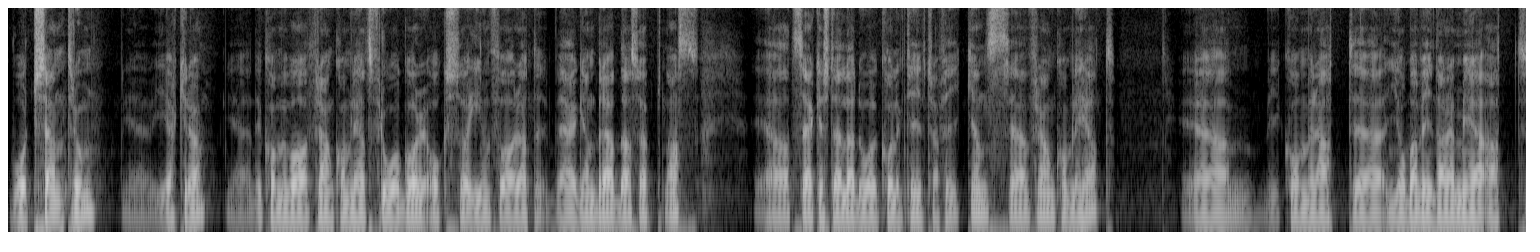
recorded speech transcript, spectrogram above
vårt centrum eh, i Ekerö. Eh, det kommer vara framkomlighetsfrågor också inför att vägen breddas, öppnas. Att säkerställa då kollektivtrafikens framkomlighet. Vi kommer att jobba vidare med att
